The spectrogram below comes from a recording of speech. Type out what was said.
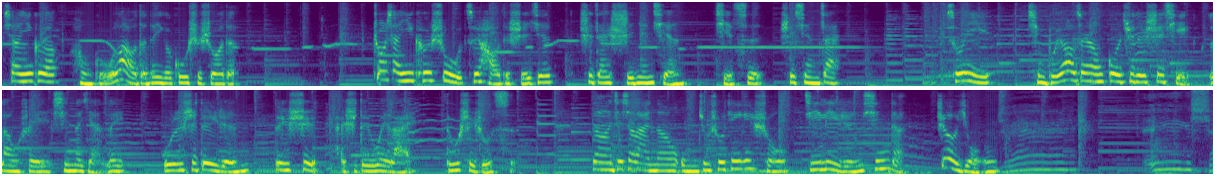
像一个很古老的那个故事说的：“种下一棵树最好的时间是在十年前，其次是现在。”所以，请不要再让过去的事情浪费新的眼泪，无论是对人、对事还是对未来，都是如此。那接下来呢，我们就收听一首激励人心的。热勇追。一个小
